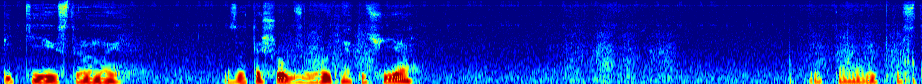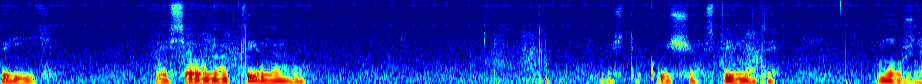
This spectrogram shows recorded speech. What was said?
Під тією стороною затишок, зворотня течія. І там рибка стоїть. Не вся вона активна, але бачите, кое-що спіймати можна.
